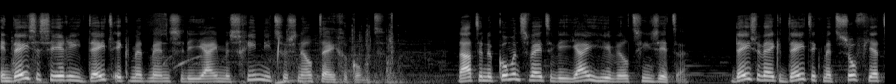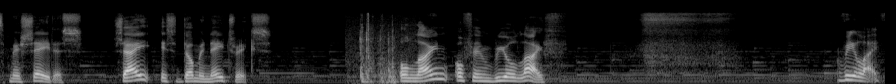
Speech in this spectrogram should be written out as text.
In deze serie date ik met mensen die jij misschien niet zo snel tegenkomt. Laat in de comments weten wie jij hier wilt zien zitten. Deze week date ik met Sofjet Mercedes. Zij is dominatrix. Online of in real life? Real life.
